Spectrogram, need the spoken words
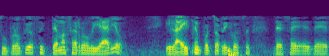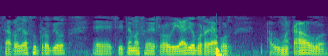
su propio sistema ferroviario y la isla en Puerto Rico desarrolla su propio eh, sistema ferroviario por allá por Humacao,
